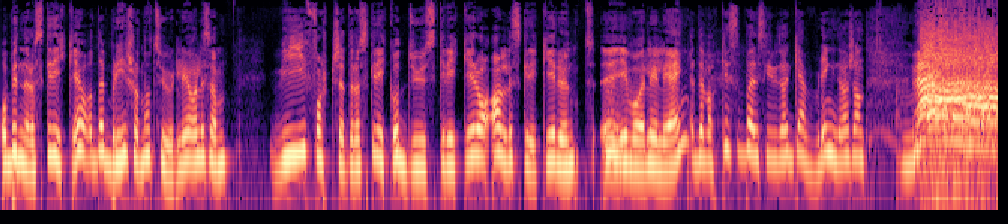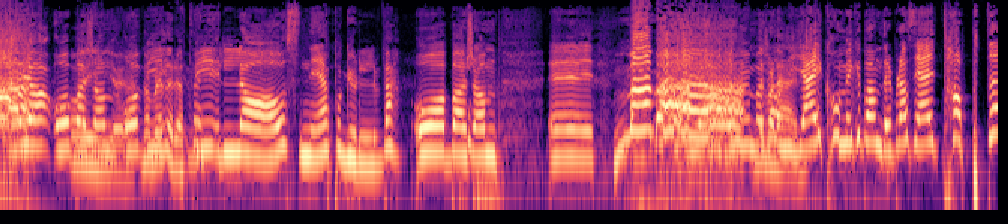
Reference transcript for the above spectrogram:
Og begynner å skrike, og det blir så naturlig. Og liksom, vi fortsetter å skrike, og du skriker, og alle skriker rundt eh, i vår lille gjeng. Det var ikke bare skrivet, det var gavling. Det var sånn ja, og bare sånn, og vi, vi la oss ned på gulvet, og bare sånn eh, Mamma! ja, hun bare sånn der. 'Jeg kom ikke på andreplass, jeg tapte!'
